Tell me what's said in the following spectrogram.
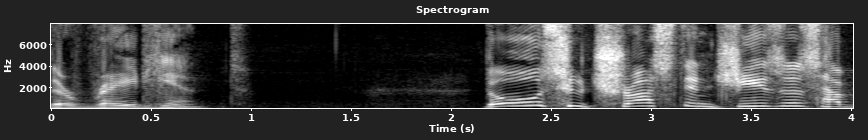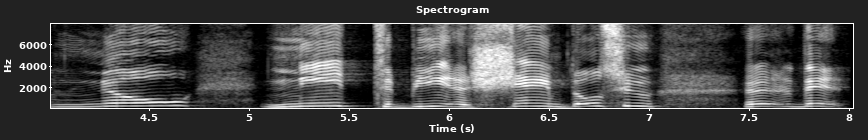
They're radiant. Those who trust in Jesus have no need to be ashamed. Those who, uh, they,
